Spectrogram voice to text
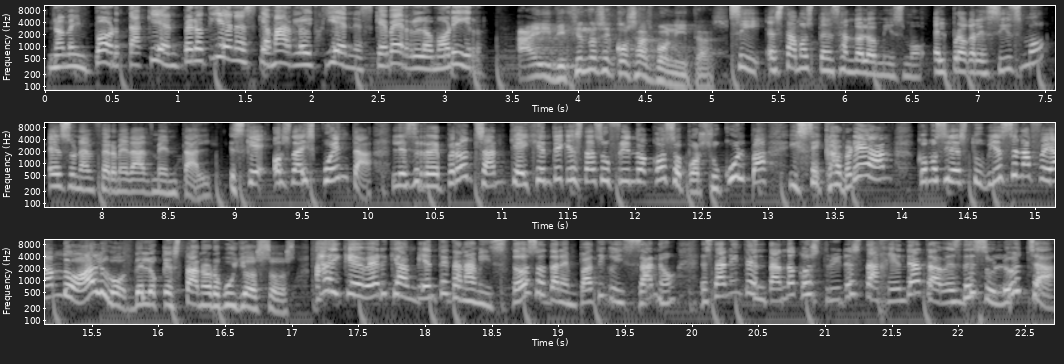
No me importa quién, pero tienes que amarlo y tienes que verlo morir. Ahí, diciéndose cosas bonitas. Sí, estamos pensando lo mismo. El progresismo es una enfermedad mental. Es que os dais cuenta, les reprochan que hay gente que está sufriendo acoso por su culpa y se cabrean como si le estuviesen afeando algo de lo que están orgullosos. Hay que ver qué ambiente tan amistoso, tan empático y sano están intentando construir esta gente a través de su lucha.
